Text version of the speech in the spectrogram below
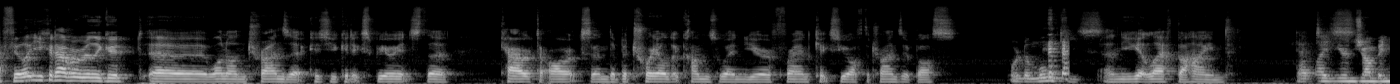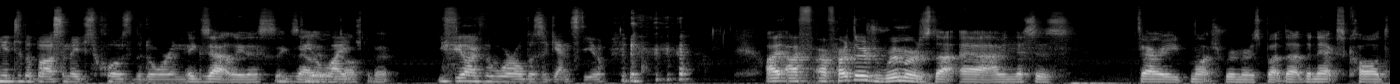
I feel like you could have a really good uh, one on transit because you could experience the character arcs and the betrayal that comes when your friend kicks you off the transit bus Or the monkeys? and you get left behind. that like is- you're jumping into the bus and they just close the door and Exactly, that's exactly Feel what I'm like- talking about. you feel like the world is against you. I, I've, I've heard there's rumors that, uh, I mean, this is very much rumors, but that the next COD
